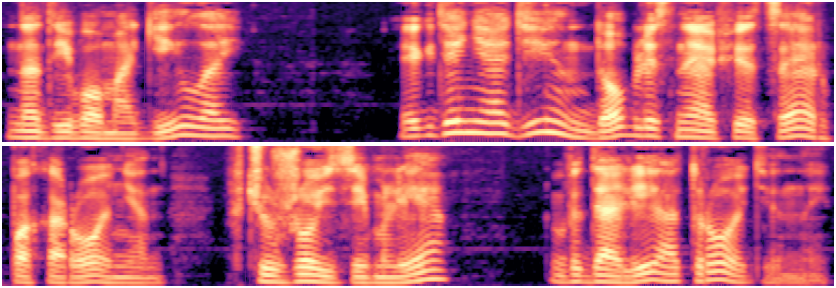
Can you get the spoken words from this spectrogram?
над его могилой и где ни один доблестный офицер похоронен в чужой земле вдали от родины.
